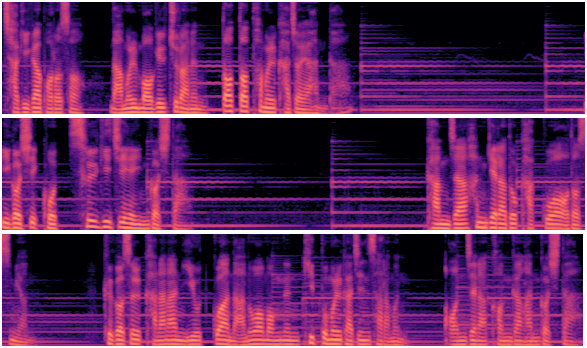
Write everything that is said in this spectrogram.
자기가 벌어서 남을 먹일 줄 아는 떳떳함을 가져야 한다. 이것이 곧 슬기지혜인 것이다. 감자 한 개라도 가꾸어 얻었으면 그것을 가난한 이웃과 나누어 먹는 기쁨을 가진 사람은 언제나 건강한 것이다.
